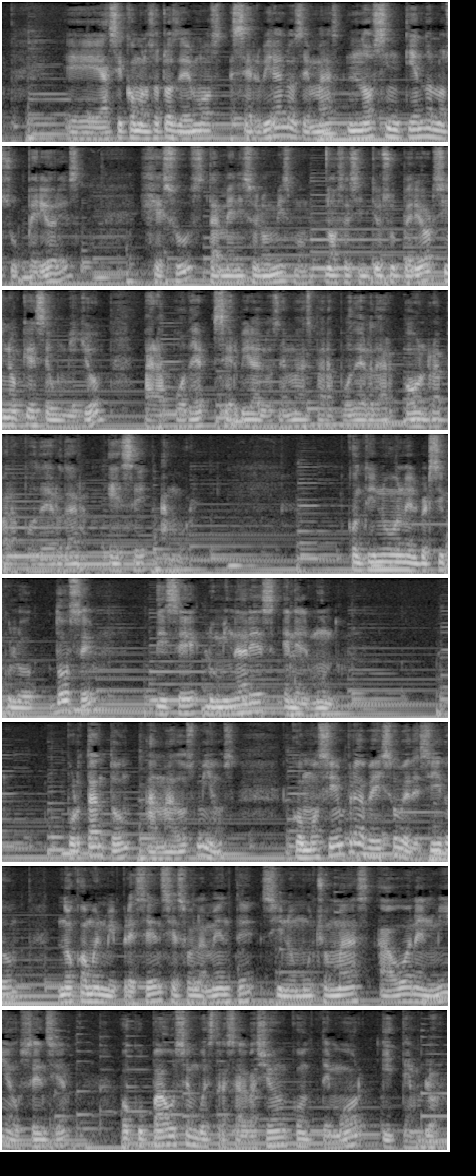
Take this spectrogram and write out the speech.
eh, así como nosotros debemos servir a los demás no sintiéndonos superiores, Jesús también hizo lo mismo. No se sintió superior, sino que se humilló para poder servir a los demás, para poder dar honra, para poder dar ese amor. Continúo en el versículo 12, dice, luminares en el mundo. Por tanto, amados míos, como siempre habéis obedecido, no como en mi presencia solamente, sino mucho más ahora en mi ausencia, ocupaos en vuestra salvación con temor y temblor,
